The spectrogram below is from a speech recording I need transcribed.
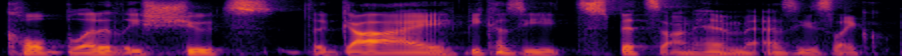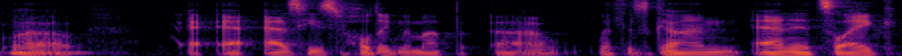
cold bloodedly shoots the guy because he spits on him as he's like, uh, a- a- as he's holding them up uh, with his gun. And it's like,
